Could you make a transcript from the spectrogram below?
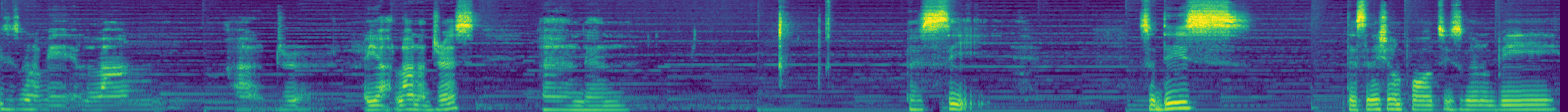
this is going to be LAN address yeah LAN address. And then let's see. So this destination port is going to be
